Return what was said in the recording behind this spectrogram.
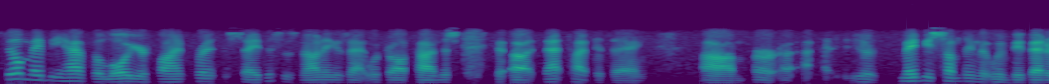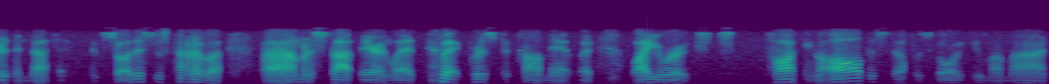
Still, maybe have the lawyer fine print to say this is not an exact withdrawal time, this uh, that type of thing um, or uh, know, maybe something that would be better than nothing. And so this is kind of a. Uh, I'm going to stop there and let let Krysta comment. But while you were talking, all this stuff was going through my mind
